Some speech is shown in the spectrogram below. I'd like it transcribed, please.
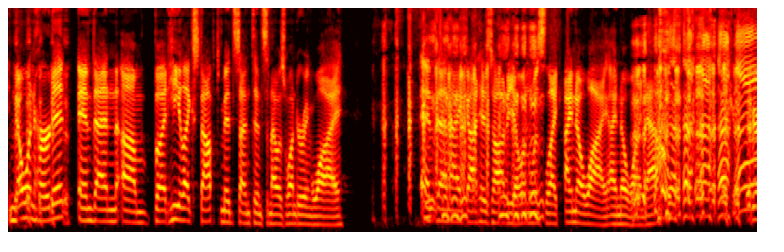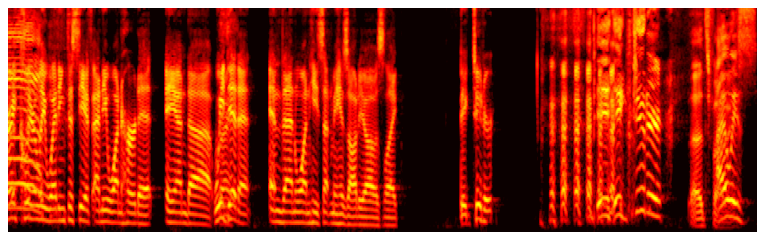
no one heard it, and then, um, but he like stopped mid sentence, and I was wondering why. And then I got his audio and was like, I know why. I know why now. Very clearly waiting to see if anyone heard it. And uh, we Right. didn't. And then when he sent me his audio, I was like, big tutor. Big tutor. That's fine. I always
